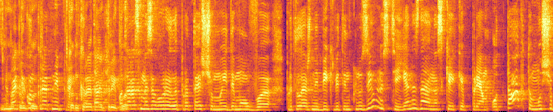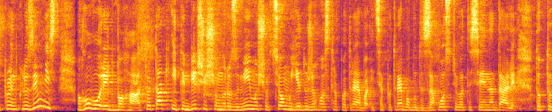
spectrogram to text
Давайте наприклад, конкретний приклад. конкретний так? приклад. От зараз ми заговорили про те, що ми йдемо в протилежний бік від інклюзивності. Я не знаю наскільки прям отак, тому що про інклюзивність говорять багато, так і тим більше, що ми розуміємо, що в цьому є дуже гостра потреба, і ця потреба буде загострюватися і надалі. Тобто,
